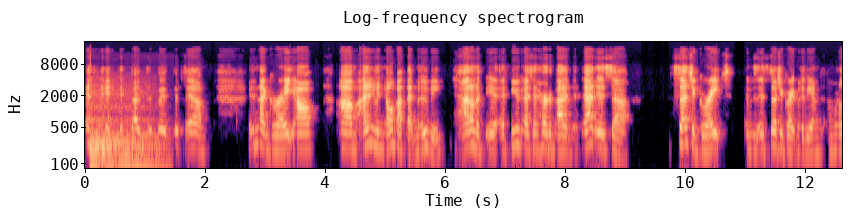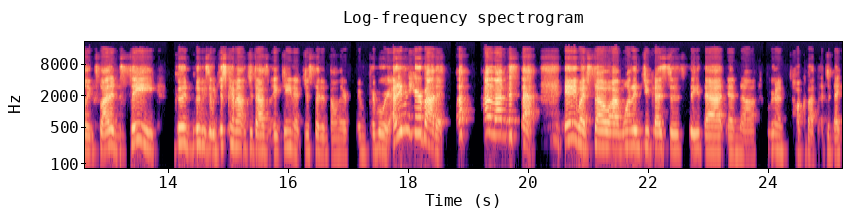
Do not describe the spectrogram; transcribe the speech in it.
it's him. Isn't that great, y'all? Um, I didn't even know about that movie. I don't know if, if you guys had heard about it, but that is uh, such a great. It was. It's such a great movie. I'm. I'm really excited to see good movies. It just came out in 2018. It just said it's on there in February. I didn't even hear about it. How did I miss that? Anyway, so I wanted you guys to see that, and uh, we're going to talk about that today.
